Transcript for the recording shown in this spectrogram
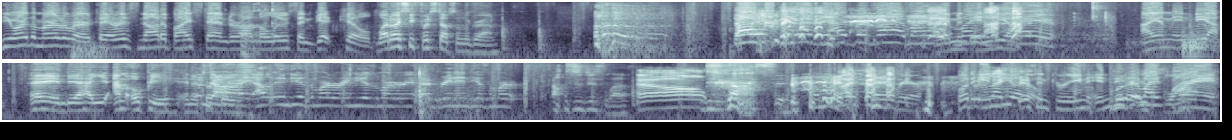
You are the murderer. There is not a bystander on the loose and get killed. Why do I see footsteps on the ground? I am in India. I am India. Hey, India, how you? I'm Opie in a Die! turquoise. Al- India's the murderer. India's the murderer. Uh, Green India's the murderer. Also just left. Oh. Gossip. Come look at my spray over here. But Who did I India kill? isn't green. India Look at is my black.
